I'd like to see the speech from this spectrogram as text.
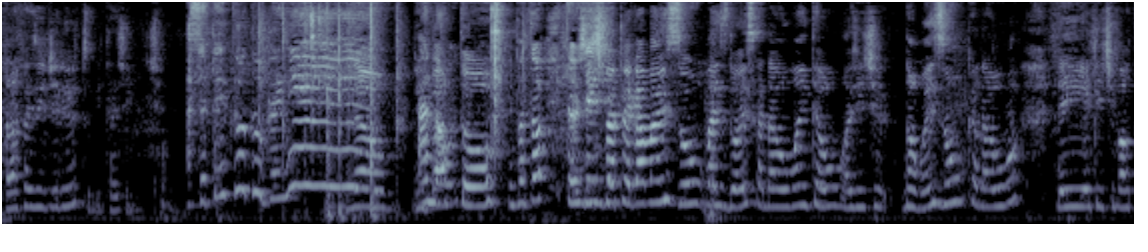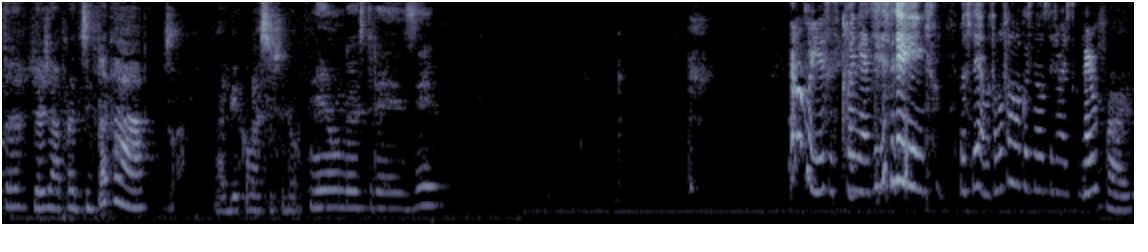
Ela faz vídeo no YouTube, tá, gente? Acertei tudo, ganhei! Não, Ah, não. empatou. Empatou? Então, A gente gente, vai pegar mais um, mais dois cada uma, então a gente. Não, mais um cada uma. Daí a gente volta já já pra desempatar. Vamos lá. A Bia começa de novo. Um, dois, três e... Five.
